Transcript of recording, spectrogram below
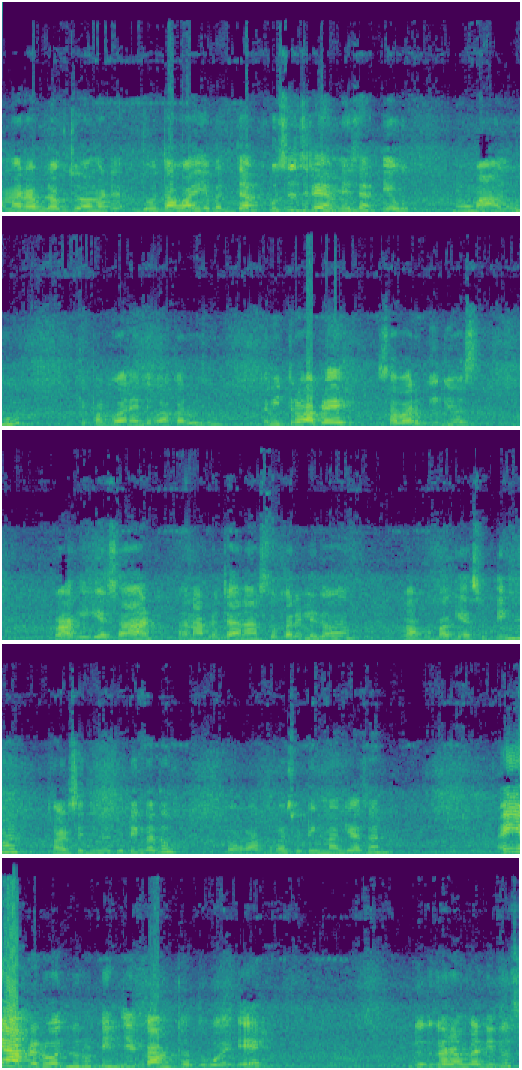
અમારા બ્લોગ જોવા માટે જોતા હોય એ બધા ખુશ જ રહે હંમેશા એવું હું માનું છું કે ભગવાને દુઆ કરું છું. તો મિત્રો, આપણે સવાર ઉગી ગયો વાગી ગયા સાઠ અને આપણે ચા નાસ્તો કરી લીધો. વાઘુબા ગયા શૂટિંગમાં હર્ષદીનું શૂટિંગ હતું. તો વાઘુબા શૂટિંગમાં ગયા છે અહીંયા આપણે રોજનું રૂટીન જે કામ થતું હોય એ દૂધ ગરમ કરી દીધું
